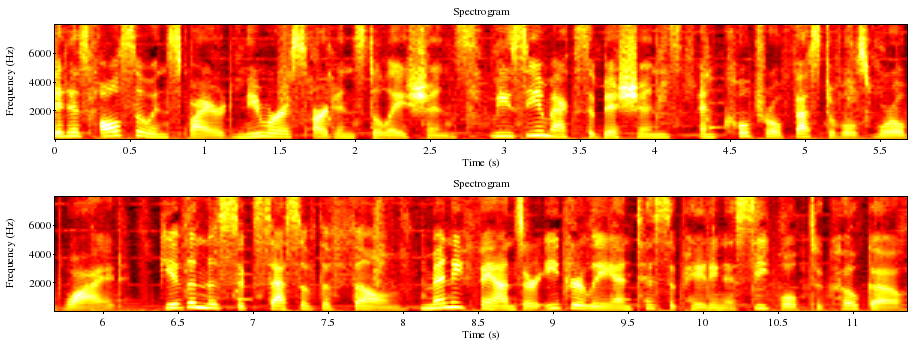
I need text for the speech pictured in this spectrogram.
It has also inspired numerous art installations, museum exhibitions, and cultural festivals worldwide. Given the success of the film, many fans are eagerly anticipating a sequel to Coco.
